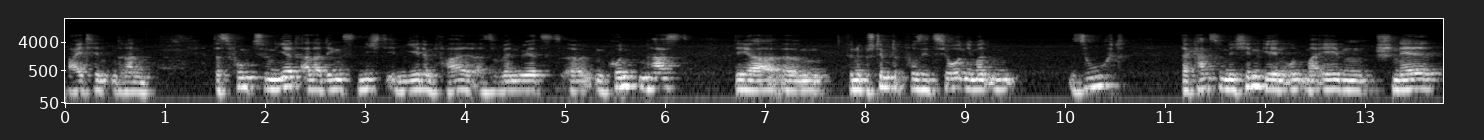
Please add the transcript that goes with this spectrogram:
weit hinten dran. Das funktioniert allerdings nicht in jedem Fall. Also wenn du jetzt äh, einen Kunden hast, der ähm, für eine bestimmte Position jemanden sucht, da kannst du nicht hingehen und mal eben schnell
